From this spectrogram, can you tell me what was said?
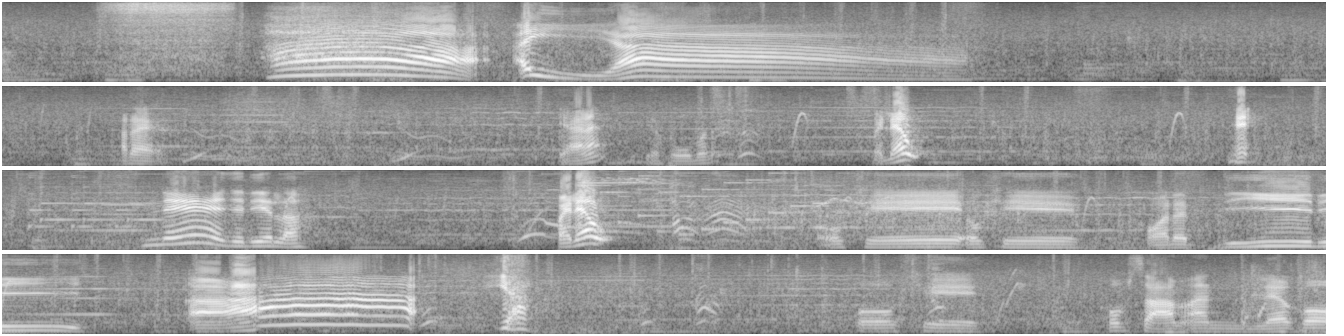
ง ไอ้ยาอะไร อย่านะ อย่าโผล่มันไปแล้วแน่แน่จะเดียนเหรอ ไปแล้ว โอเค โอเค ขอแบบดีดีอ่าอย่าโอเคครบสามอันแล้วก็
